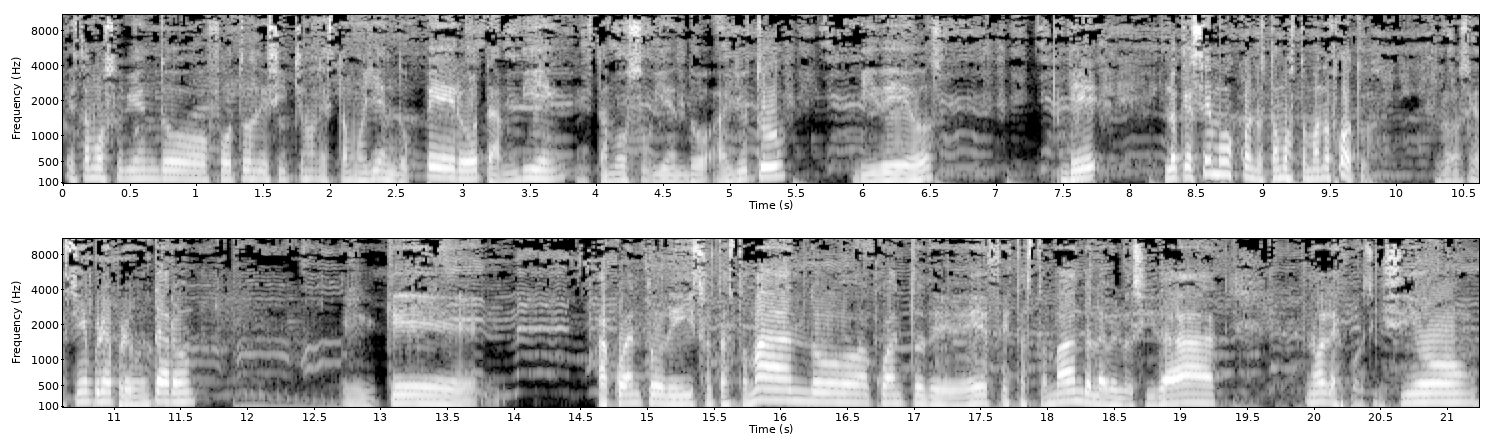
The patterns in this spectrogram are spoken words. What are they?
estamos subiendo fotos de sitios donde estamos yendo, pero también estamos subiendo a YouTube videos de lo que hacemos cuando estamos tomando fotos. O sea, siempre me preguntaron eh, qué, a cuánto de ISO estás tomando, a cuánto de F estás tomando, la velocidad, no, la exposición.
